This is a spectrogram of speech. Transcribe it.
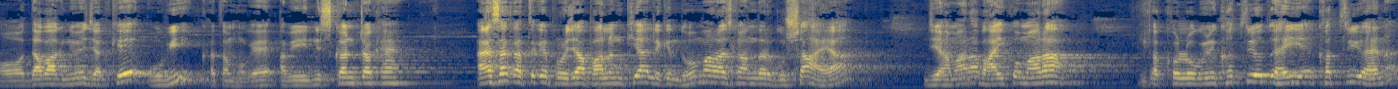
और दबाग्नि में जल के वो भी खत्म हो गए। अभी निष्कंटक है। ऐसा करते के प्रजा पालन किया, लेकिन धो महाराज का अंदर गुस्सा आया जे हमारा भाई को मारा। दक्ष लोग में क्षत्रिय तो है ही है, खत्रियो है ना?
